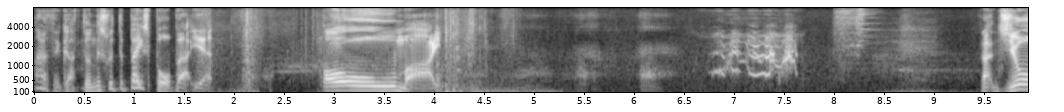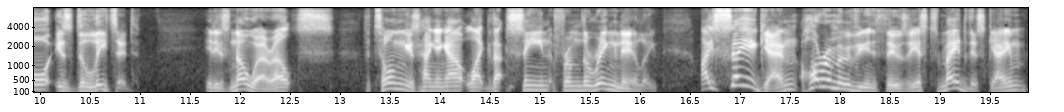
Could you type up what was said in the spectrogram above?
I don't think I've done this with the baseball bat yet. Oh my. That jaw is deleted. It is nowhere else. The tongue is hanging out like that scene from The Ring nearly. I say again, horror movie enthusiasts made this game,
